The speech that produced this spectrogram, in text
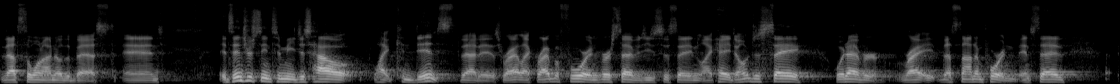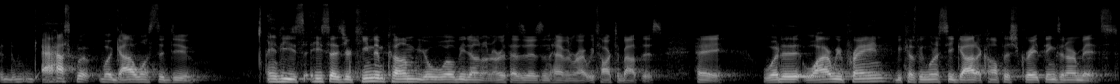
that's the one I know the best. And it's interesting to me just how like condensed that is, right? Like right before in verse 7, Jesus is saying, like, hey, don't just say whatever, right? That's not important. Instead, ask what, what God wants to do. And he's, he says, Your kingdom come, your will be done on earth as it is in heaven, right? We talked about this. Hey, what is, why are we praying? Because we want to see God accomplish great things in our midst.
